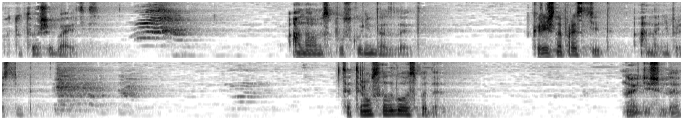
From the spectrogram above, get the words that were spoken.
Вот тут вы ошибаетесь. Она вам спуску не даст за это. Кришна простит, она не простит. Ты отвернулся от Господа. Ну иди сюда.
